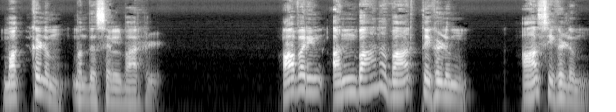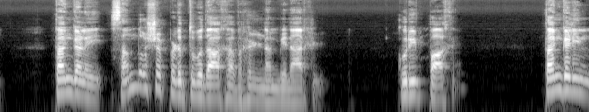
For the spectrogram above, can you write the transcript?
மக்களும் வந்து செல்வார்கள். அவரின் அன்பான வார்த்தைகளும் ஆசிகளும் தங்களை சந்தோஷப்படுத்துவதாக அவர்கள் நம்பினார்கள். குறிப்பாக தங்களின்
